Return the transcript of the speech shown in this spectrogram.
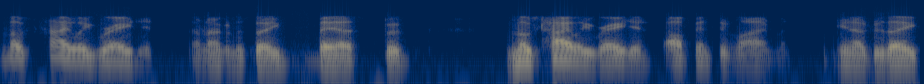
most highly rated? I'm not going to say best, but most highly rated offensive linemen. You know, do they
